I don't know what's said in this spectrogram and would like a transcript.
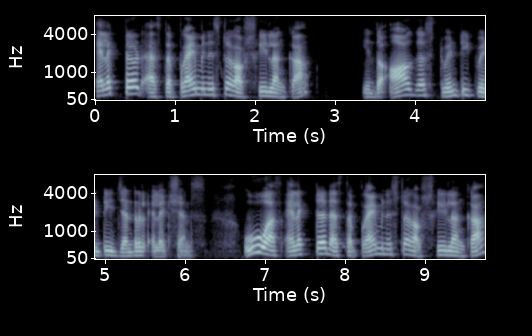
elected as the Prime Minister of Sri Lanka in the August 2020 general elections? Who was elected as the Prime Minister of Sri Lanka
